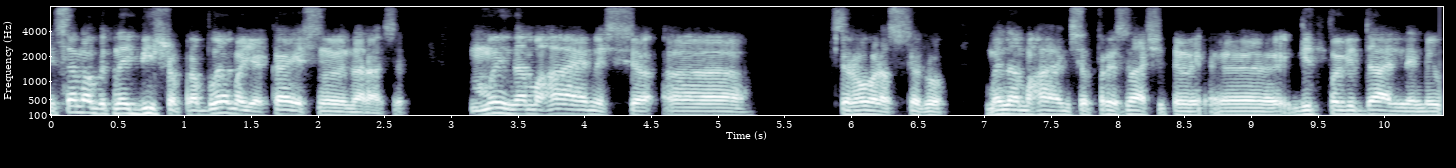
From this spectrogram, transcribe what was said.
І це, мабуть, найбільша проблема, яка існує наразі. Ми намагаємося, е, раз скажу, ми намагаємося призначити е, відповідальними,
